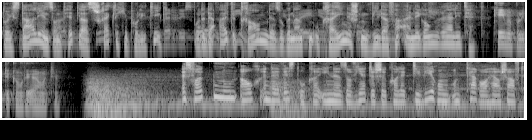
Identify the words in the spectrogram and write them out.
Durch Stalins und Hitlers schreckliche Politik wurde der alte Traum der sogenannten ukrainischen Wiedervereinigung Realität. Es folgten nun auch in der Westukraine sowjetische Kollektivierung und Terrorherrschaft,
